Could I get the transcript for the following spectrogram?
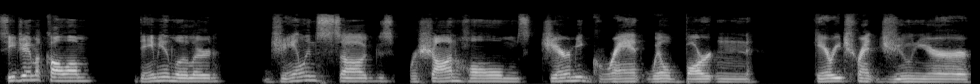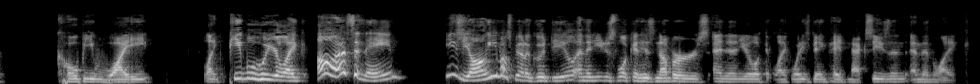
CJ McCollum, Damian Lillard, Jalen Suggs, Richaun Holmes, Jerami Grant, Will Barton, Gary Trent Jr., Coby White, like people who you're like, oh, that's a name. He's young. He must be on a good deal. And then you just look at his numbers and then you look at like what he's being paid next season. And then like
